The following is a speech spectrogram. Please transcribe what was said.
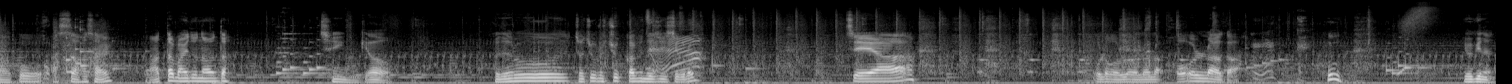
하고 아싸 화살. 아따 많이도 나온다. 챙겨. 그대로 저쪽으로 쭉 가면 되지 이제 그럼? 째야. 올라가 올라가 올라가 올라가. 후. 여기는.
